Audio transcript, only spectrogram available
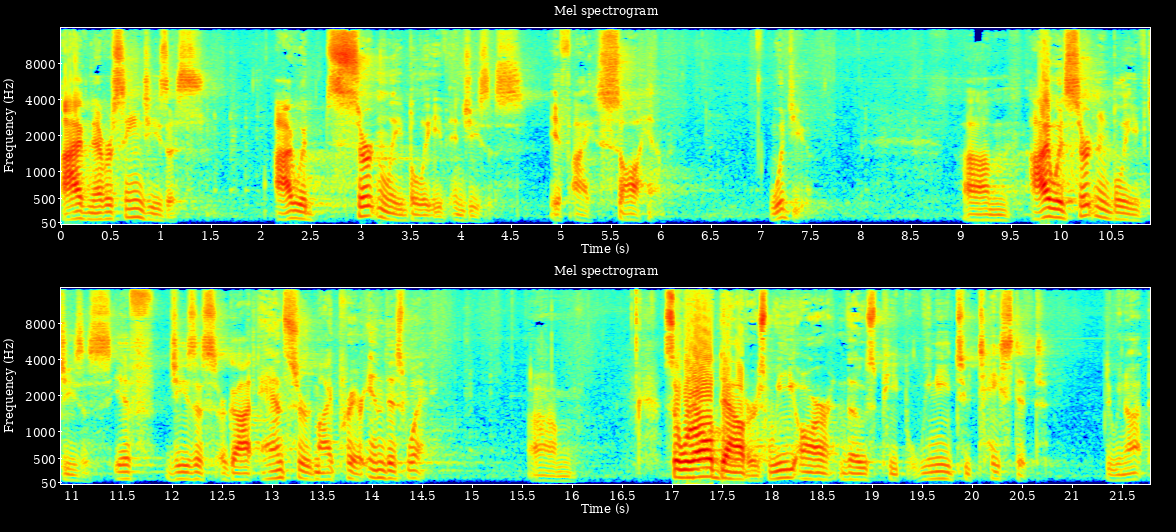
I've never seen Jesus. I would certainly believe in Jesus if I saw him. Would you? Um, I would certainly believe Jesus if Jesus or God answered my prayer in this way. Um, so we're all doubters. We are those people. We need to taste it, do we not?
